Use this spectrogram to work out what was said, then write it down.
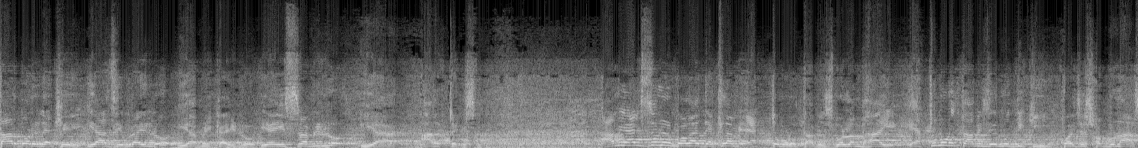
তারপরে লেখে, ইয়া জিব্রাইলো ইয়া মিকাইলো ইয়া ইসরাফিলো ইয়া আরেকটা কিছু। একজনের গলায় দেখলাম এত বড় তাবিজ। বললাম, ভাই, এত বড় তাবিজ, এর মধ্যে কি? কয় যে, সর্বনাশ,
